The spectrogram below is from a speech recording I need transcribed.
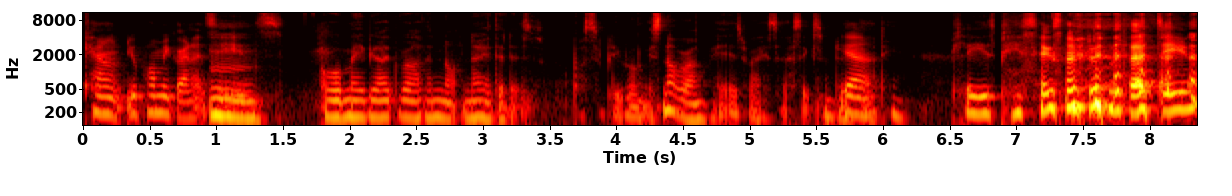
count your pomegranate Mm. seeds. Or maybe I'd rather not know that it's possibly wrong. It's not wrong. It is right. So 613. Please be 613.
